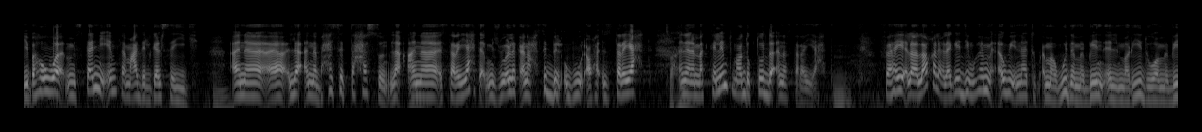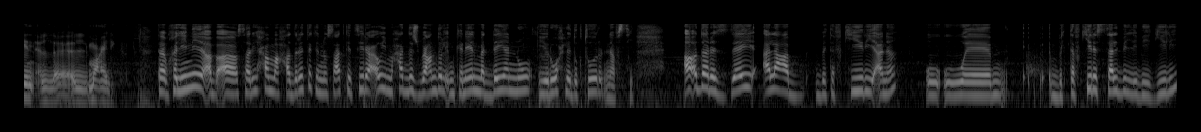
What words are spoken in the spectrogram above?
يبقى هو مستني إمتى ميعاد الجلسة يجي. أنا آه، لا أنا بحس بتحسن. لا أنا استريحت. مش بيقول لك أنا حسيت بالقبول أو استريحت. صحيح. أنا لما اتكلمت مع الدكتور ده أنا استريحت. فهي العلاقة العلاجية دي مهمة قوي إنها تبقى موجودة ما بين المريض وما بين ال- المعالج. طيب خليني أبقى صريحة مع حضرتك إنه ساعات كتيرة قوي ما حدش بي عنده الإمكانية المادية إنه يروح لدكتور نفسي. أقدر إزاي ألعب بتفكيري أنا وبالتفكير السلبي اللي بيجي لي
